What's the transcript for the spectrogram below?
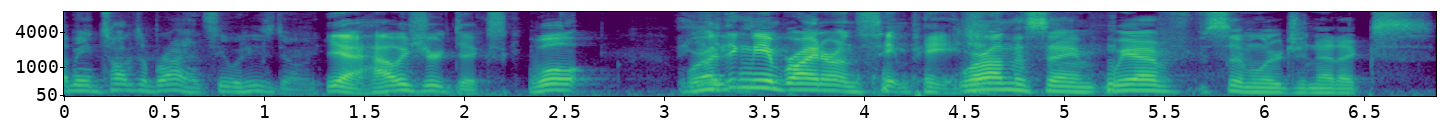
I mean, talk to Brian. See what he's doing. Yeah, how is your dick? sk- Well, well, I think me and Brian are on the same page. We're on the same. We have similar genetics.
